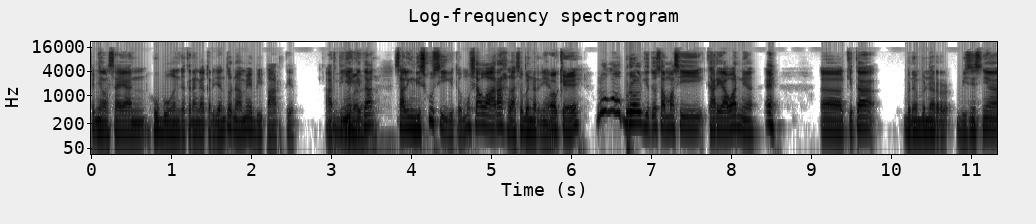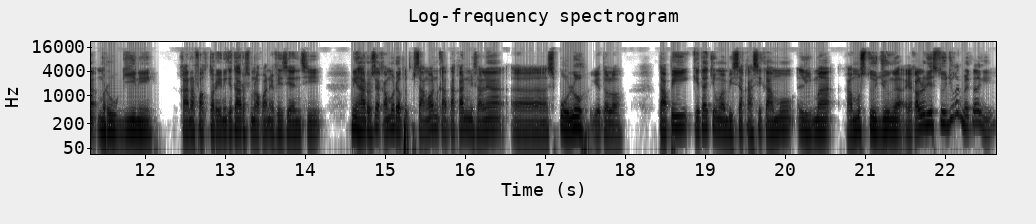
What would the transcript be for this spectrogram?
penyelesaian hubungan ketenaga kerjaan tuh namanya bipartit. Artinya Gimana kita saling diskusi gitu, musyawarah lah sebenarnya. Oke. Lu ngobrol gitu sama si karyawannya, eh eh, kita benar-benar bisnisnya merugi nih karena faktor ini kita harus melakukan efisiensi. Nih harusnya kamu dapat pesangon katakan misalnya eh, 10 gitu loh. Tapi kita cuma bisa kasih kamu 5, kamu setuju nggak? Ya kalau dia setuju kan balik lagi.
